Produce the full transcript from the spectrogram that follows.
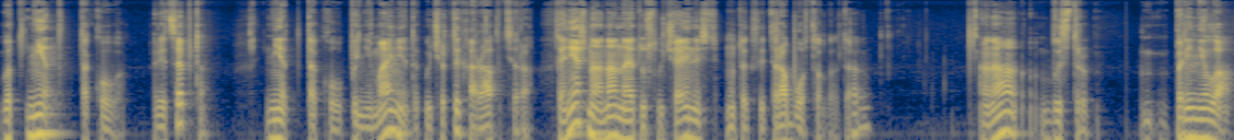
Вот нет такого рецепта, нет такого понимания, такой черты характера. Конечно, она на эту случайность, ну, так сказать, работала, да. Она быстро приняла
